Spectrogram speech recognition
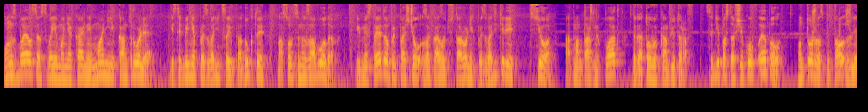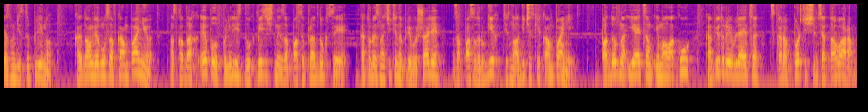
Он избавился от своей маниакальной мании контроля и стремления производить свои продукты на собственных заводах, и вместо этого предпочел заказывать у сторонних производителей все, от монтажных плат до готовых компьютеров. Среди поставщиков Apple он тоже воспитал железную дисциплину. Когда он вернулся в компанию, на складах Apple полились двухмесячные запасы продукции, которые значительно превышали запасы других технологических компаний. Подобно яйцам и молоку, компьютер является скоропортящимся товаром,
